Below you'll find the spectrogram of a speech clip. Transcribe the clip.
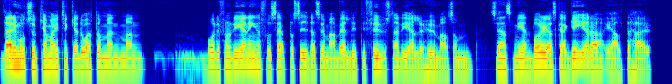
däremot så kan man ju tycka då att om man, både från regeringens och Säpos sida så är man väldigt diffus när det gäller hur man som svensk medborgare ska agera i allt det här.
